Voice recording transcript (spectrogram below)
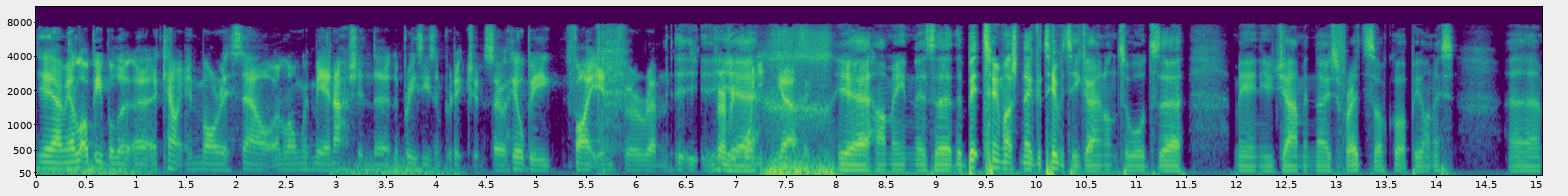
Yeah, I mean, a lot of people are, are counting Morris out along with me and Ash in the, the preseason prediction, so he'll be fighting for um, for every yeah. point you can get. I think. Yeah, I mean, there's a, a bit too much negativity going on towards uh, me and you jamming those threads, so I've got to be honest. Um,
